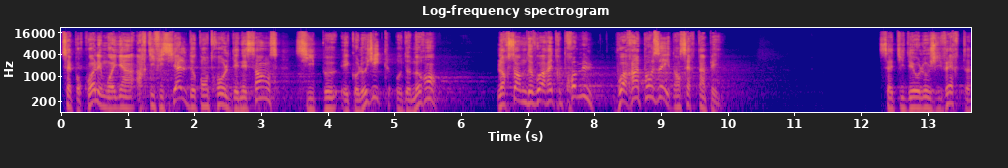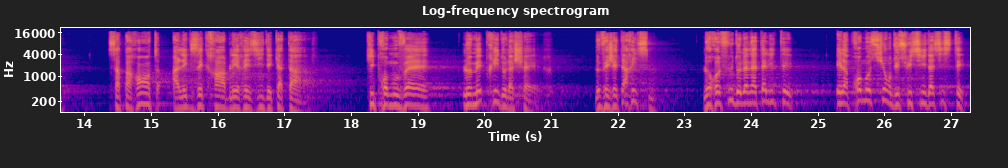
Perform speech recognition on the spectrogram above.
C'est pourquoi les moyens artificiels de contrôle des naissances, si peu écologiques au demeurant, leur semblent devoir être promus, voire imposés dans certains pays. Cette idéologie verte s'apparente à l'exécrable hérésie des cathares, qui promouvaient le mépris de la chair, le végétarisme, le refus de la natalité et la promotion du suicide assisté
